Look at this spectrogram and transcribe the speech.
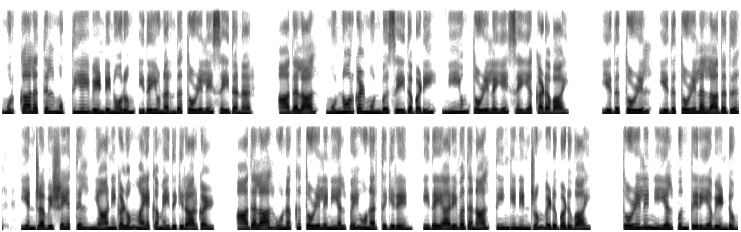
முற்காலத்தில் முக்தியை வேண்டினோரும் இதையுணர்ந்து தொழிலை செய்தனர். ஆதலால் முன்னோர்கள் முன்பு செய்தபடி நீயும் தொழிலையே செய்ய கடவாய். எது தொழில் எது தொழிலல்லாதது என்ற விஷயத்தில் ஞானிகளும் மயக்கமெய்துகிறார்கள் ஆதலால் உனக்கு தொழிலின் உணர்த்துகிறேன். இதை அறிவதனால் தீங்கி நின்றும் விடுபடுவாய். தொழிலின் இயல்பும் தெரிய வேண்டும்.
